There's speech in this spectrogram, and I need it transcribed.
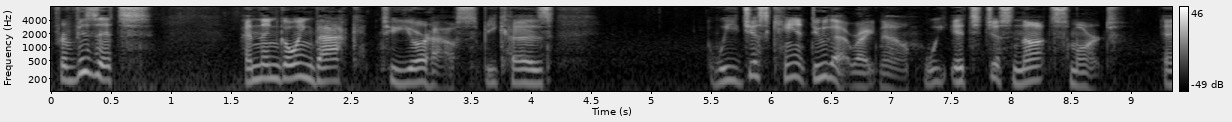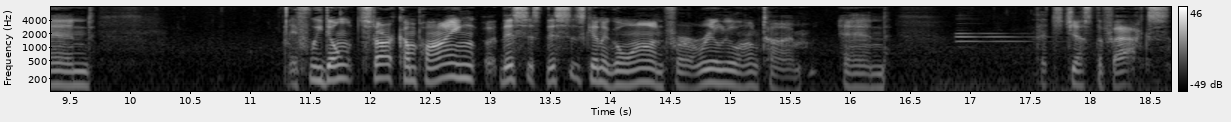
for visits and then going back to your house because we just can't do that right now. We it's just not smart. And if we don't start complying, this is this is going to go on for a really long time and that's just the facts.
